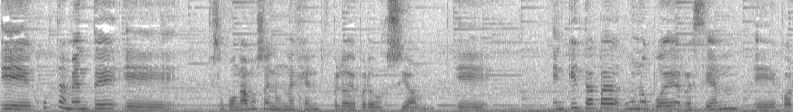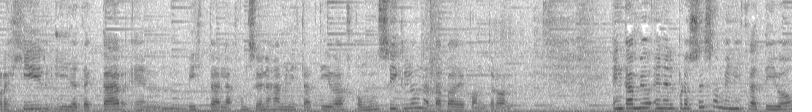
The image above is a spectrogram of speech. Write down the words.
eh, justamente supongamos en un ejemplo de producción, eh, ¿en qué etapa uno puede recién eh, corregir y detectar en vista las funciones administrativas como un ciclo? En la etapa de control. En cambio, en el proceso administrativo,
